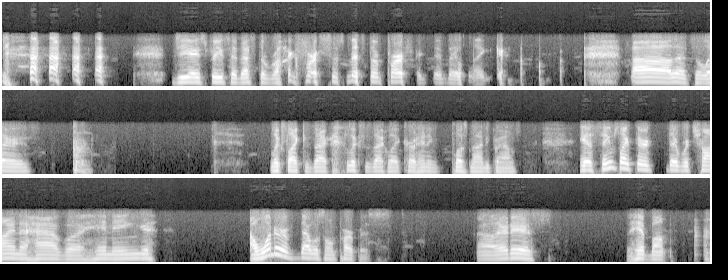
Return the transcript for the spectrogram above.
G.A. Spree said that's The Rock versus Mr. Perfect. And they like, oh, that's hilarious. Looks like exactly looks exactly like Curt Hennig plus ninety pounds. Yeah, it seems like they're they were trying to have a Hennig. I wonder if that was on purpose. Uh, there it is, the hip bump.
